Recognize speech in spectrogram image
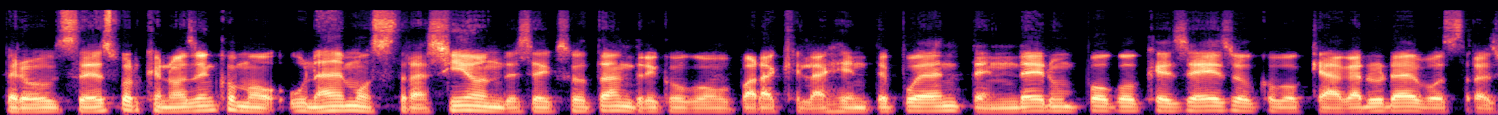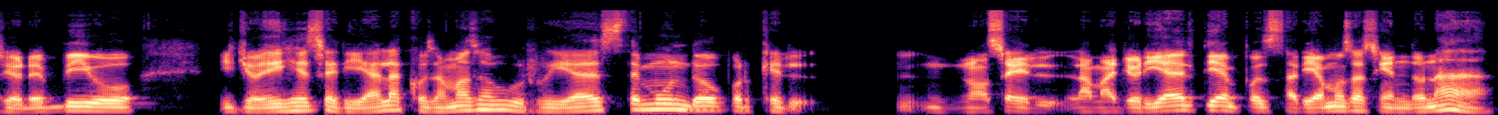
pero ustedes, ¿por qué no hacen como una demostración de sexo tántrico, como para que la gente pueda entender un poco qué es eso, como que hagan una demostración en vivo? Y yo dije, sería la cosa más aburrida de este mundo porque, no sé, la mayoría del tiempo estaríamos haciendo nada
